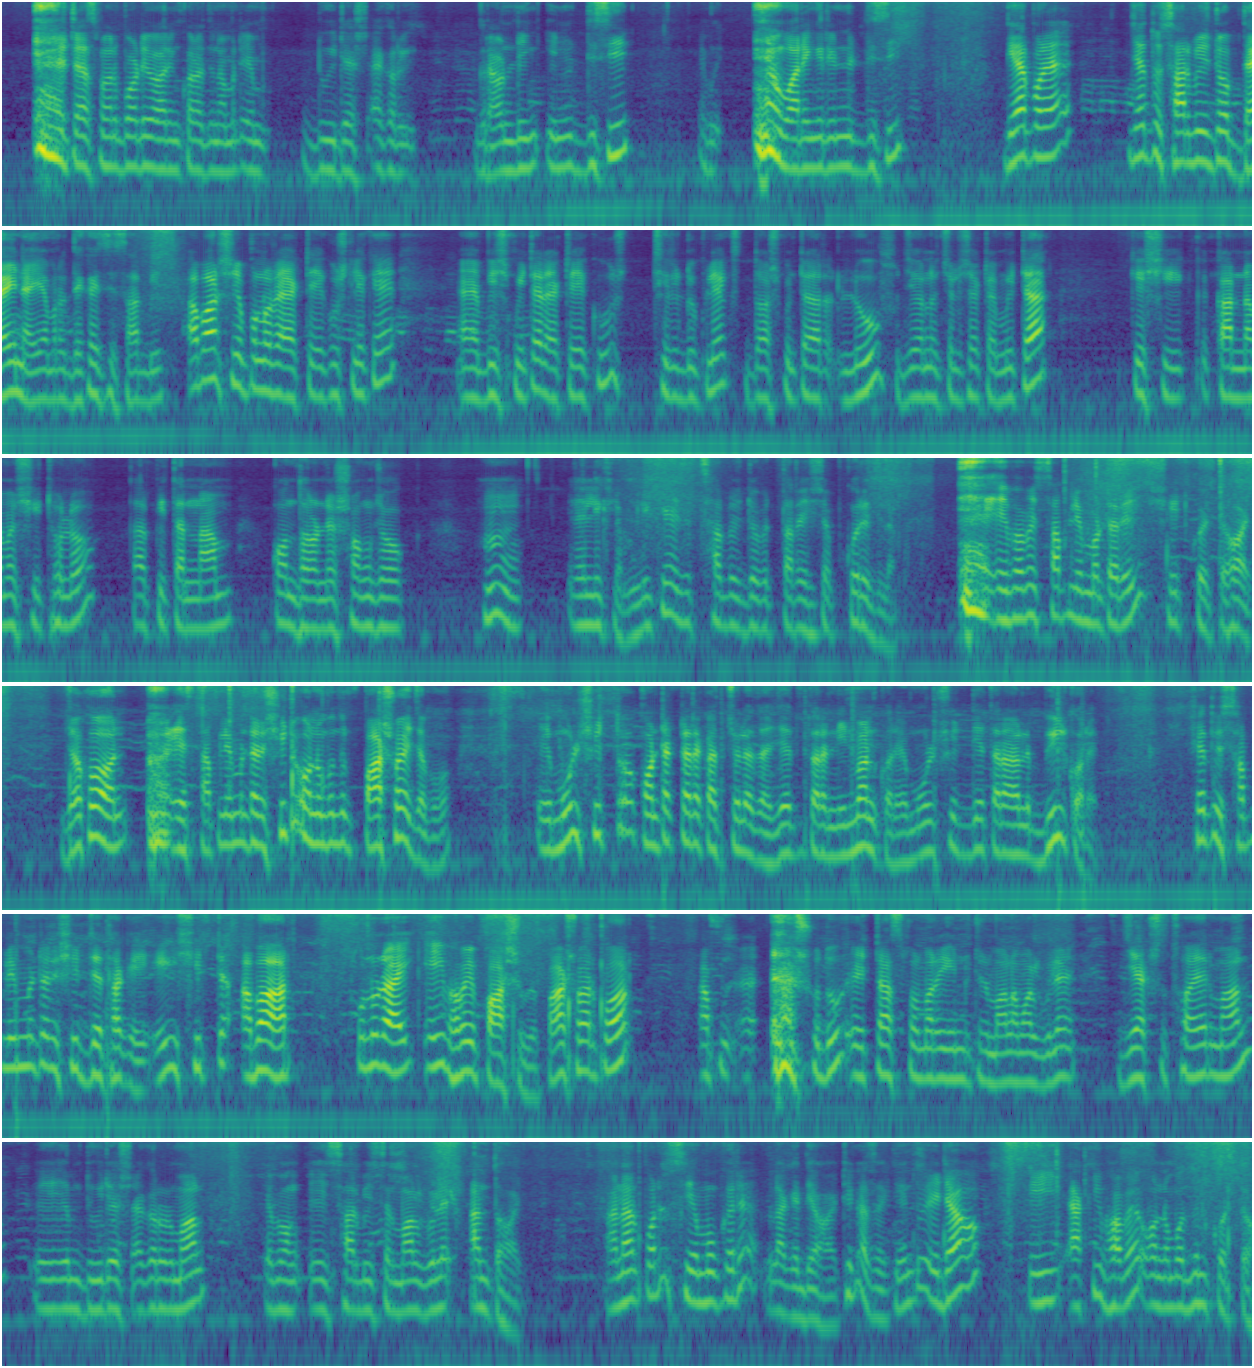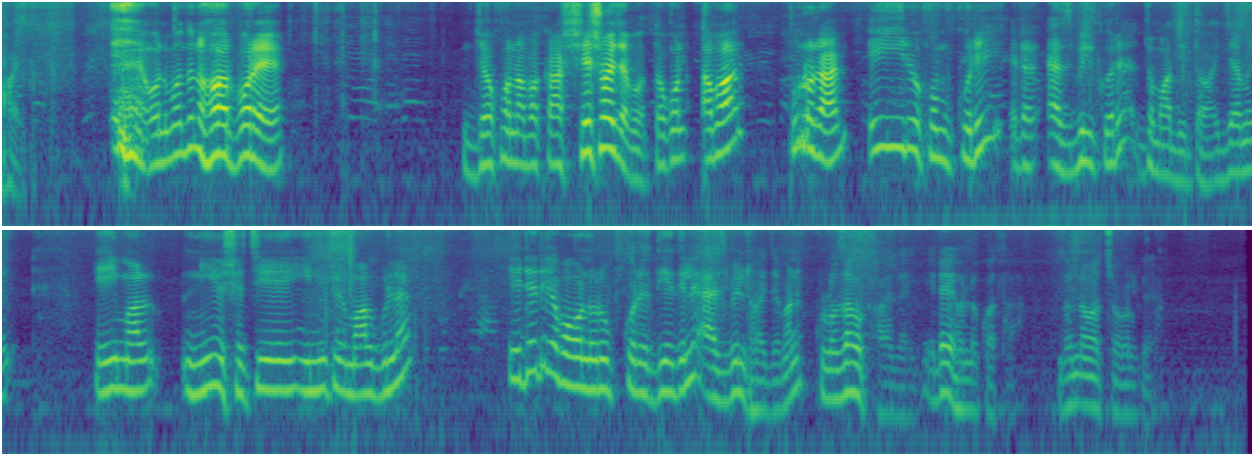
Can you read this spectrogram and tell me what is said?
ট্রান্সফার বডি ওয়ারিং করার জন্য আমরা এম দুই ড্যাশ এগারো গ্রাউন্ডিং ইউনিট দিছি এবং ওয়ারিংয়ের ইউনিট দিছি। দেওয়ার পরে যেহেতু সার্ভিস ড্রপ দেয় নাই, আমরা দেখাইছি সার্ভিস। আবার সে পুনরায় একটা একুশ লিখে বিশ মিটার একটা একুশ, থ্রি ডুপ্লেক্স, দশ মিটার লুফ যে উনচল্লিশ একটা মিটার। কেসি কার নামে শিট হলো, তার পিতার নাম, কোন ধরনের সংযোগ হুম, এটা লিখলাম। লিখে যে সার্ভিস ড্রপের তার হিসাব করে দিলাম। এইভাবে সাপ্লিমেন্টারি শিট করতে হয়। যখন এই সাপ্লিমেন্টারি শিট অনুমোদন পাস হয়ে যাব, এই মূল শিট তো কন্ট্রাক্টরের কাজ চলে যায়, যেহেতু তারা নির্মাণ করে, মূল শিট দিয়ে তারা হলে বিল করে। সেহেতু সাপ্লিমেন্টারি শিট যে থাকে, এই শিটটা আবার পুনরায় এইভাবে পাস হবে। পাস হওয়ার পর আপনি, শুধু এই ট্রান্সফরমার ইউনিটের মালামালগুলো, যে একশো ছয়ের মাল, এই এম দুই ড্যাশ এগারোর মাল এবং এই সার্ভিসের মালগুলো আনতে হয়। আনার পরে সিএমও করে লাগিয়ে দেওয়া হয়, ঠিক আছে? কিন্তু এটাও এই একইভাবে অনুমোদন করতে হয়। অনুমোদন হওয়ার পরে যখন আবার কাজ শেষ হয়ে যাব, তখন আবার পুনরায় এই রকম করেই এটার অ্যাসবিল করে জমা দিতে হয় যে আমি এই মাল নিয়ে এসেছি, এই ইউনিটের মালগুলা, এটারই আবার অনুরূপ করে দিয়ে দিলে অ্যাজবিল্ড হয়ে যায় মানে ক্লোজ আউট হয়ে যায়। এটাই হলো কথা। ধন্যবাদ সকলকে।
